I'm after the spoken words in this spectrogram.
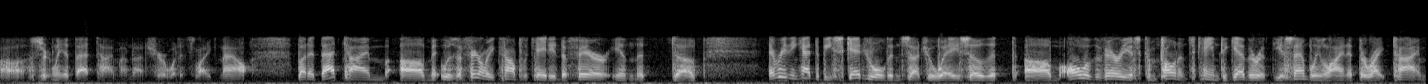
Uh, certainly at that time, I'm not sure what it's like now, but at that time, um, it was a fairly complicated affair in that. Uh, everything had to be scheduled in such a way so that um, all of the various components came together at the assembly line at the right time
